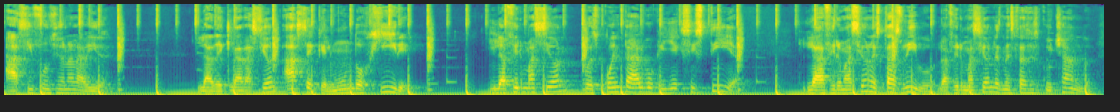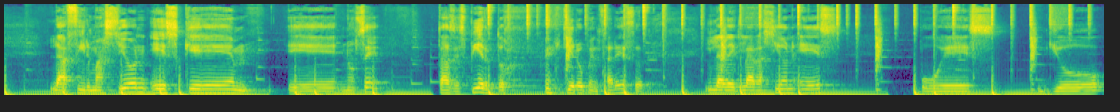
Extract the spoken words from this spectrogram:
Así funciona la vida. La declaración hace que el mundo gire y la afirmación pues cuenta algo que ya existía. La afirmación estás vivo, la afirmación es me estás escuchando. La afirmación es que eh, no sé, estás despierto, quiero pensar eso. Y la declaración es, pues yo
